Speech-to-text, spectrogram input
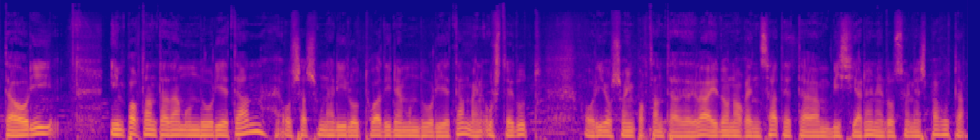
Eta hori, importanta da mundu horietan, osasunari lotua dire mundu horietan, baina uste dut hori oso importanta dela edo norentzat eta biziaren edo zuen espagutan.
